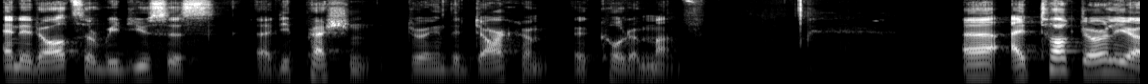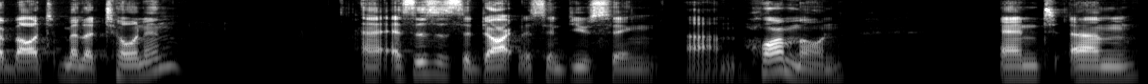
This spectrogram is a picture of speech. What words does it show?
And it also reduces uh, depression during the darker, uh, colder month. Uh, I talked earlier about melatonin, uh, as this is a darkness inducing um, hormone. And um,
